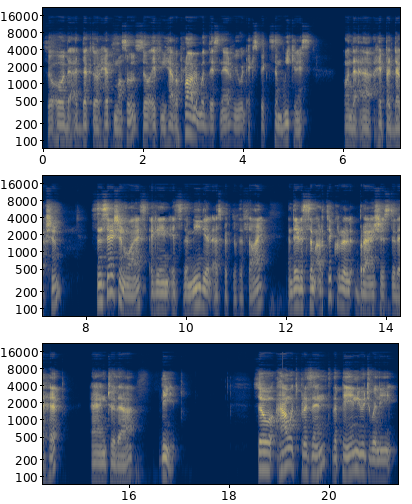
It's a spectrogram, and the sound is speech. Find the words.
So all the adductor hip muscles. So if you have a problem with this nerve, you will expect some weakness on the uh, hip adduction. Sensation-wise, again, it's the medial aspect of the thigh, and there is some articular branches to the hip and to the knee. So how it present the pain? Usually,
